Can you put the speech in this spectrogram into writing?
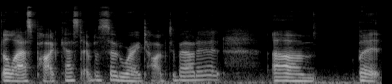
the last podcast episode where I talked about it. Um, but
